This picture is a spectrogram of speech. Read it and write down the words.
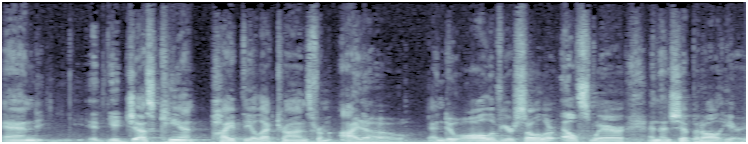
And it, you just can't pipe the electrons from Idaho and do all of your solar elsewhere and then ship it all here.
